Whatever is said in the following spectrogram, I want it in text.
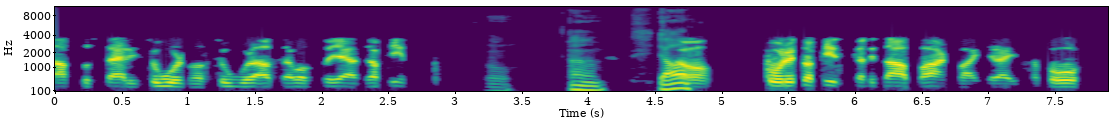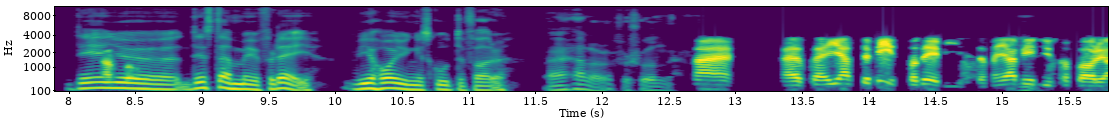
satt oss där i solen och solade. Alltså det var så jädra fint. Ja, Ja. ja Går ut och fiskar lite abborre, bara grejsa på. det, är ju, det stämmer ju för dig. Vi har ju ingen skoter före. Nej, här har det försvunnit. Nej, alltså, det är jättefint på det viset. Men jag vill ju så börja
